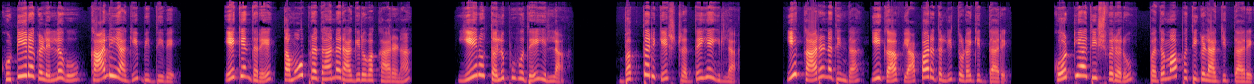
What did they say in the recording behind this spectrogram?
ಕುಟೀರಗಳೆಲ್ಲವೂ ಖಾಲಿಯಾಗಿ ಬಿದ್ದಿವೆ. ಏಕೆಂದರೆ ತಮೋಪ್ರಧಾನರಾಗಿರುವ ಕಾರಣ ಏನು ತಲುಪುವುದೇ ಇಲ್ಲ. ಭಕ್ತರಿಗೆ ಶ್ರದ್ಧೆಯೇ ಇಲ್ಲ. ಈ ಕಾರಣದಿಂದ ಈಗ ವ್ಯಾಪಾರದಲ್ಲಿ ತೊಡಗಿದ್ದಾರೆ. ಕೋಟ್ಯಾಧೀಶ್ವರರು ಪದಮಾಪತಿಗಳಾಗಿದ್ದಾರೆ.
